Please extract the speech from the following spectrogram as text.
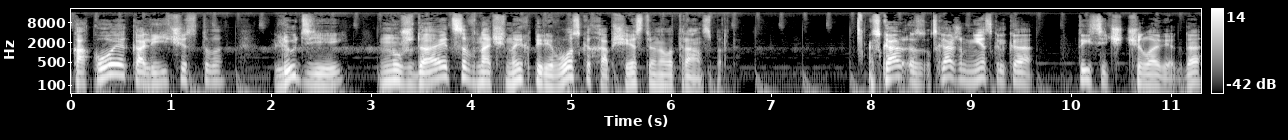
Какое количество людей нуждается в ночных перевозках общественного транспорта? Скажем, несколько тысяч человек, да?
